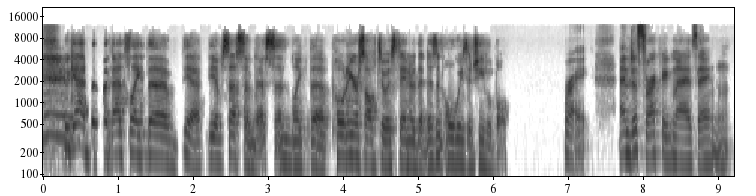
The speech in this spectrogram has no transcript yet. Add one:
Again, but- but that's like the yeah, the obsessiveness and like the holding yourself to a standard that isn't always achievable. Right. And just recognizing,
